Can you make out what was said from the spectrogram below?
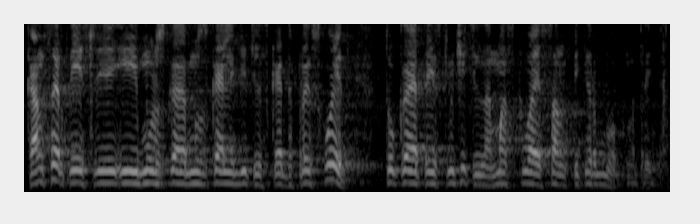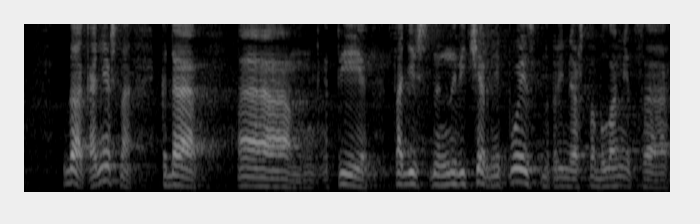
концерт, если и музыка, музыкальная деятельность какая-то происходит, только это исключительно Москва и Санкт-Петербург, например. Да, конечно, когда э, ты садишься на, вечерний поезд, например, чтобы ломиться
